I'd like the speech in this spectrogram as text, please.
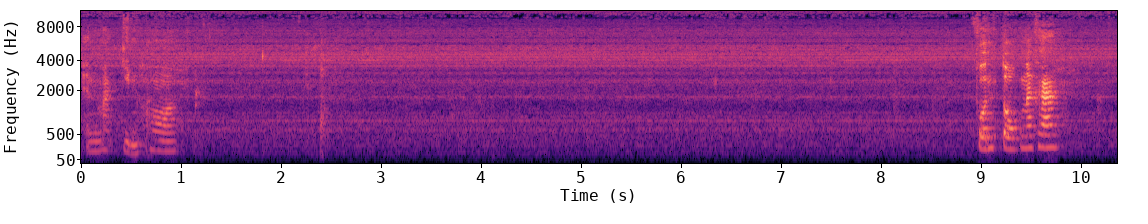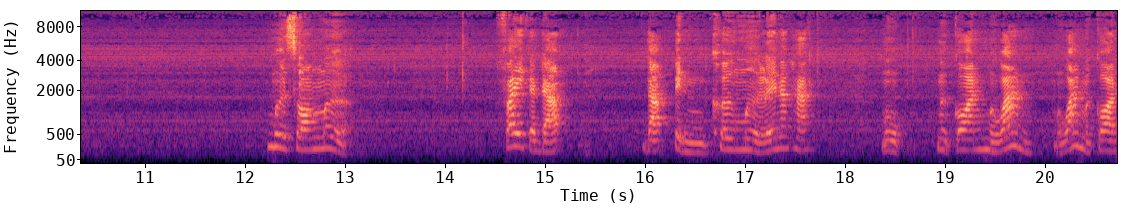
แอนมากินฮอ ฝนตกนะคะ มือสองมือ ไฟกระดับ ดับเป็นเครื่องมือเลยนะคะ มือมือก่อนมือว่านมือว่านมือก่อน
